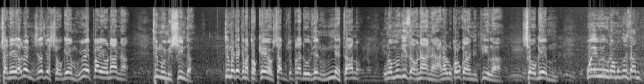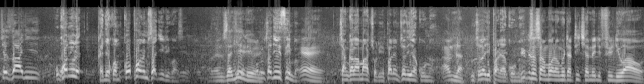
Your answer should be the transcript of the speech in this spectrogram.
ushanielewa? Yule ni mchezaji wa show game. yule pale. Onana timu imeshinda, timu inataka matokeo, shabapata doli zenu nne tano, unamuingiza Onana analukaluka na mipira show game Wewe unamuingiza mchezaji kwani yule kaja kwa mkopo, umemsajili kwanza, Wamemsajili yule. umemsajili Simba Eh, changala macho lile pale, mchezaji hakuna Hamna. mchezaji pale hakuna. Vipi sasa ambao wanamuita teacher midfield wao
